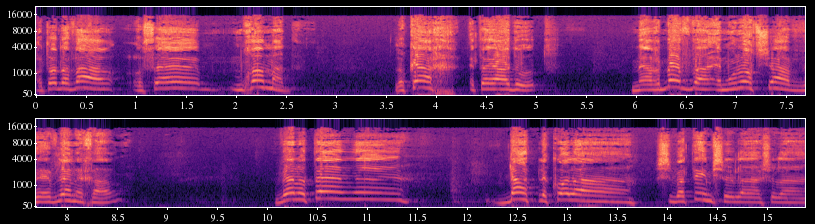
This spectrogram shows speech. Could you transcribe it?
אותו דבר עושה מוחמד. לוקח את היהדות, מערבב בה אמונות שווא ואבלי נכר, ונותן אה, דת לכל השבטים של ה... של ה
